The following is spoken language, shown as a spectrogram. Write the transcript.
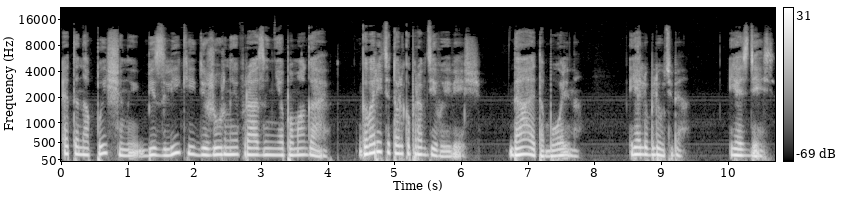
Это напыщенные, безликие дежурные фразы не помогают. Говорите только правдивые вещи. Да, это больно. Я люблю тебя. Я здесь.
